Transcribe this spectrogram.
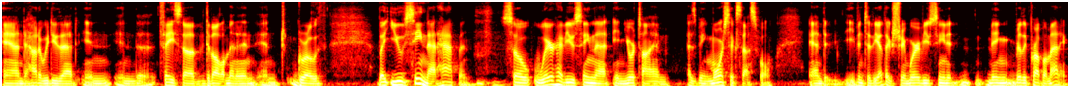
and how do we do that in in the face of development and, and growth. But you've seen that happen. Mm-hmm. So where have you seen that in your time as being more successful, and even to the other extreme, where have you seen it being really problematic?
